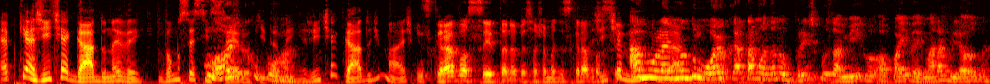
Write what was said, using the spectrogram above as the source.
É porque a gente é gado, né, velho? Vamos ser sinceros Lógico, aqui porra. também. A gente é gado demais. pô. Escravoceta, né? O pessoal chama de A gente escravoceta. é A mulher gato, manda um oi, o cara tá mandando um print pros amigos. Opa aí, velho, maravilhosa.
